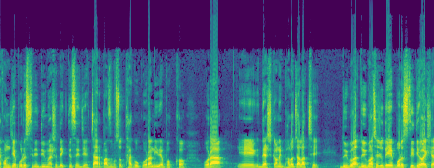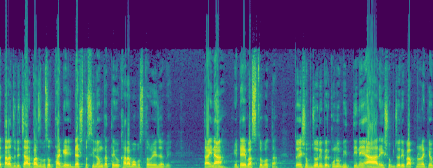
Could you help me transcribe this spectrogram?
এখন যে পরিস্থিতি দুই মাসে দেখতেছে যে চার পাঁচ বছর থাকুক, ওরা নিরপেক্ষ, ওরা দেশকে অনেক ভালো চালাচ্ছে। দুই দুই মাসে যদি এই পরিস্থিতি হয়, সে তারা যদি চার পাঁচ বছর থাকে, দেশ তো শ্রীলঙ্কার থেকেও খারাপ অবস্থা হয়ে যাবে। তাই না? এটাই বাস্তবতা। তো এসব জরিপের কোনো ভিত্তি নেই, আর এইসব জরিপ আপনারা কেউ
